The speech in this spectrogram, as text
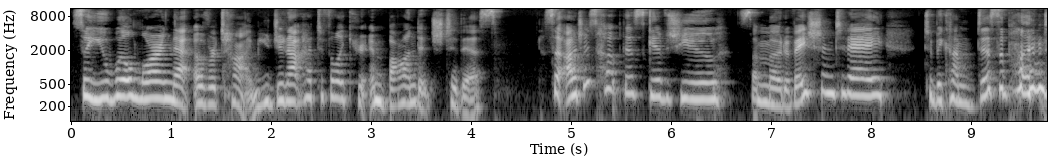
So you will learn that over time. You do not have to feel like you're in bondage to this. So I just hope this gives you some motivation today to become disciplined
